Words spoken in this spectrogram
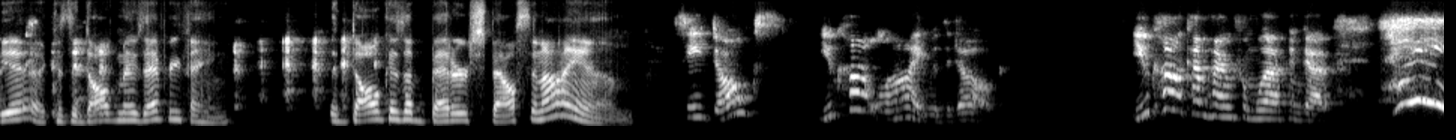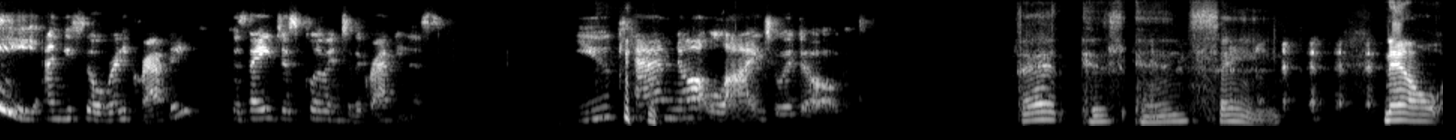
yeah, because the dog knows everything. The dog is a better spouse than I am. See, dogs, you can't lie with the dog. You can't come home from work and go, hey, and you feel really crappy because they just flew into the crappiness. You cannot lie to a dog. That is insane. now,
